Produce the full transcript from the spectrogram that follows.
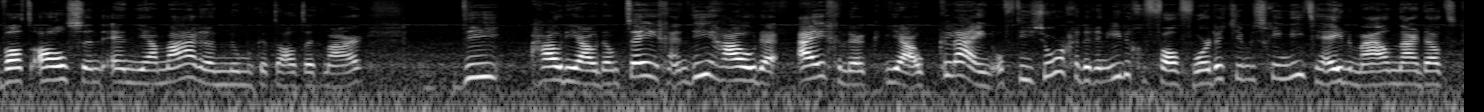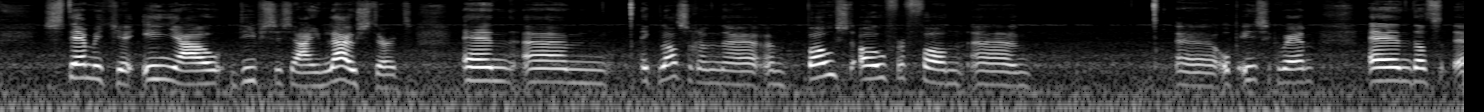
wat alsen en jamaren noem ik het altijd maar, die houden jou dan tegen. En die houden eigenlijk jou klein. Of die zorgen er in ieder geval voor dat je misschien niet helemaal naar dat stemmetje in jouw diepste zijn luistert. En um, ik las er een, uh, een post over van. Um, uh, op Instagram. En dat uh,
